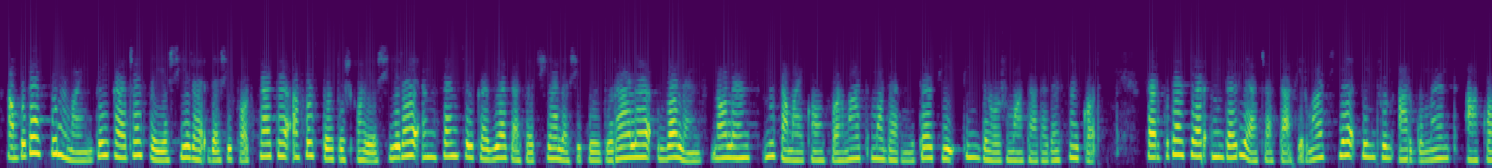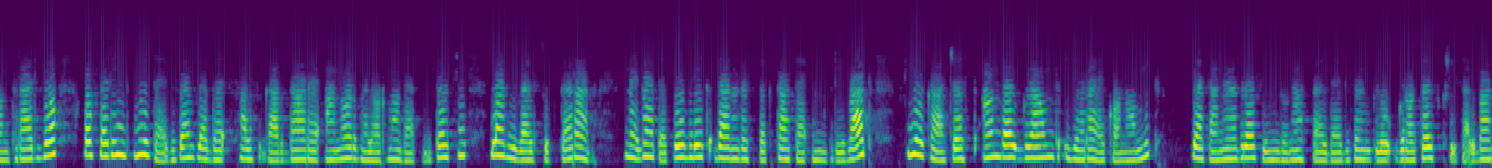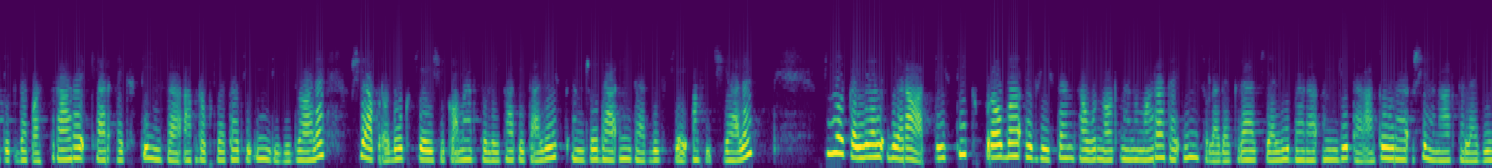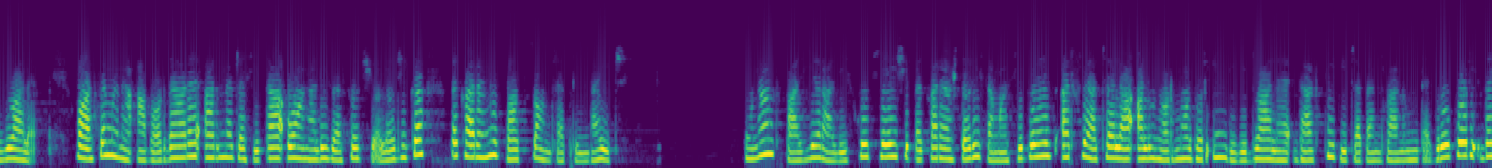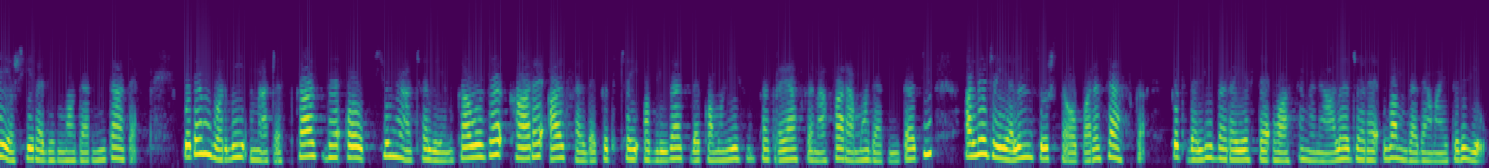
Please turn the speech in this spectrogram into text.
Am putea spune mai întâi că această ieșire, deși forțată, a fost totuși o ieșire în sensul că viața socială și culturală, valens-nolens, nu s-a mai conformat modernității timp de o jumătate de secol. S-ar putea chiar întări această afirmație printr-un argument a contrario, oferind multe exemple de salvgardare a normelor modernității la nivel subteran, negate public, dar respectate în privat, fie că acest underground era economic, Piața neagră fiind un astfel de exemplu grotesc și sălbatic de păstrare, chiar extinsă a proprietății individuale și a producției și comerțului capitalist în ciuda interdicției oficiale, fie că el era artistic, probă existența unor nenumărate insule de creație liberă în literatură și în artele vizuale. O asemenea abordare ar necesita o analiză sociologică pe care nu pot să o întreprind aici. Un alt palier al discuției și pe care aș dori să mă situez ar fi acela al unor moduri individuale, dar tipice pentru anumite grupuri, de ieșire din modernitate. Putem vorbi în acest caz de o opțiune a celui în cauză care, altfel decât cei obligați de comunism să trăiască în afara modernității, alege el însuși să o părăsească. Cât de liberă este o asemenea alegere, vom vedea mai târziu.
